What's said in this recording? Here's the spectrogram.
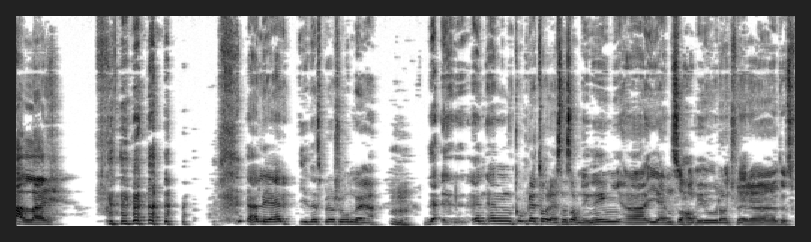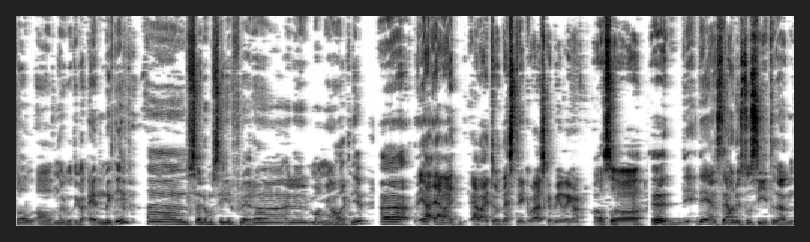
Eller Jeg ler i desperasjon, ler jeg. Mm. en, en komplett hårreisende sammenligning. Uh, igjen så har vi jo lagt flere dødsfall av narkotika enn med kniv. Uh, selv om sikkert flere, eller mange, har kniv. Uh, jeg jeg veit jo nesten ikke hvor jeg skal begynne engang. Altså, det, det eneste jeg har lyst til å si til den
